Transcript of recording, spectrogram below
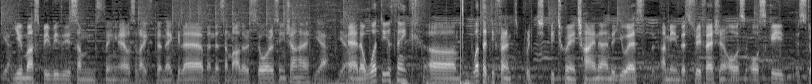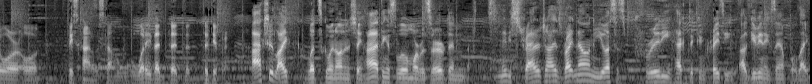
Yeah. You must be busy something else like the Nike Lab and some other stores in Shanghai. Yeah, yeah. And uh, what do you think? Um, what the difference between China and the U.S.? I mean, the street fashion or or skate store or this kind of stuff. What is the the, the, the difference? I actually like what's going on in Shanghai. I think it's a little more reserved and maybe strategize. Right now in the U.S., it's pretty hectic and crazy. I'll give you an example. Like,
